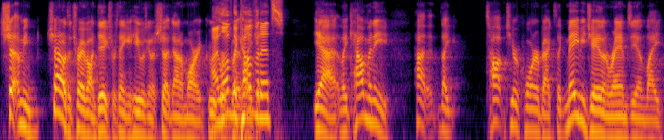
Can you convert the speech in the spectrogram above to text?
sh- I mean, shout out to Trevon Diggs for thinking he was going to shut down Amari Cooper. I love the confidence. Like, yeah, like how many, how, like top tier cornerbacks, like maybe Jalen Ramsey and like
